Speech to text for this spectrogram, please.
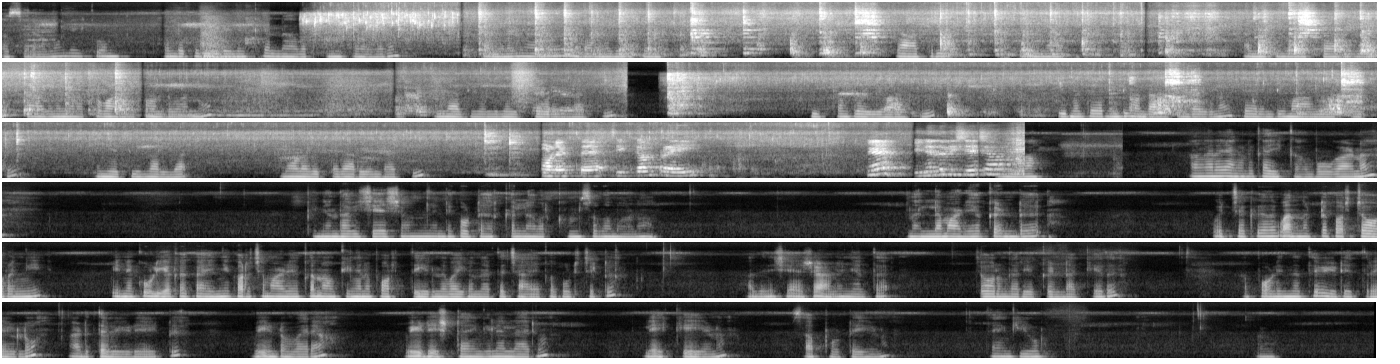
അസ്സലാമു അലൈക്കും എന്റെ പുതിയതിലേക്ക് എല്ലാവർക്കും സ്വാഗതം. അങ്ങനെ ഞാൻ ശേഷം രാത്രി സാധനങ്ങളൊക്കെ വാങ്ങി കൊണ്ടുവന്നു. പിന്നെ അതിനുള്ളിൽ നെയ്ച്ചോറുണ്ടാക്കി ചിക്കൻ ഫ്രൈ ഉണ്ടാക്കി. പിന്നെ തെരണ്ടി ഉണ്ടാക്കിയിട്ടുണ്ടായിരുന്നു തെരണ്ടി മാങ്ങ ഇട്ട് അനിയത്തി നല്ല മുളകിട്ട കറി ഉണ്ടാക്കി. മുളകിട്ട ചിക്കൻ ഫ്രൈ പിന്നെന്താ വിശേഷം? അങ്ങനെ ഞങ്ങൾ കഴിക്കാൻ പോവാണ്. പിന്നെന്താ വിശേഷം? എന്റെ കൂട്ടുകാർക്ക് എല്ലാവർക്കും സുഖമാണോ? നല്ല മഴയൊക്കെ ഉണ്ട്. ഉച്ചയ്ക്ക് വന്നിട്ട് കുറച്ച് ഉറങ്ങി. പിന്നെ കുളിയൊക്കെ കഴിഞ്ഞ് കുറച്ച് മഴയൊക്കെ നോക്കി ഇങ്ങനെ പുറത്തിരുന്ന് വൈകുന്നേരത്തെ ചായയൊക്കെ കുടിച്ചിട്ട് അതിന് ശേഷമാണ് ഇങ്ങനത്തെ ചോറും കറിയൊക്കെ ഉണ്ടാക്കിയത്. അപ്പോൾ ഇന്നത്തെ വീഡിയോ ഇത്രയേ ഉള്ളൂ. അടുത്ത വീഡിയോ ആയിട്ട് വീണ്ടും വരാം. വീഡിയോ ഇഷ്ടമെങ്കിൽ എല്ലാവരും ലൈക്ക് ചെയ്യണം സപ്പോർട്ട് ചെയ്യണം. Thank you.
